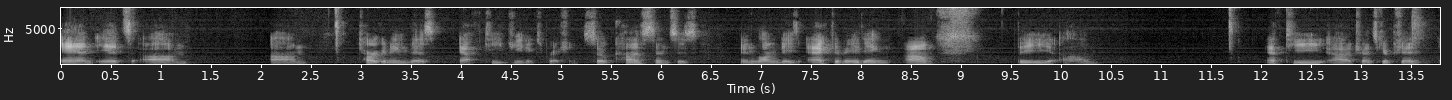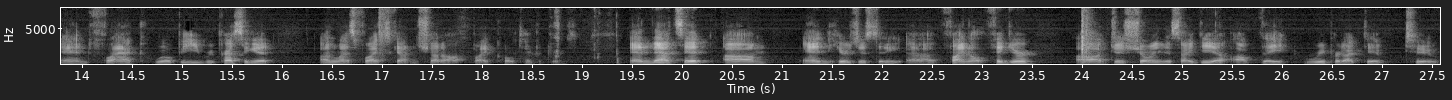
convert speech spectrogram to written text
And it's um, um, targeting this FT gene expression. So constans is in long days activating um, the um, FT uh, transcription, and FLC will be repressing it unless FLC's gotten shut off by cold temperatures. And that's it. Um, and here's just a uh, final figure, uh, just showing this idea of the reproductive to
